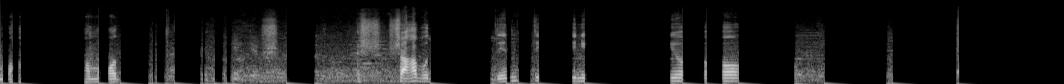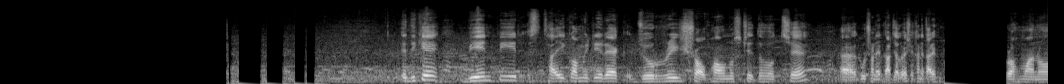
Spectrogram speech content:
মোহাম্মদ শাহাবুদ্দিন এদিকে বিএনপির স্থায়ী কমিটির এক জরুরি সভা অনুষ্ঠিত হচ্ছে গুলশানের কার্যালয়ে, সেখানে তারেক রহমানও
